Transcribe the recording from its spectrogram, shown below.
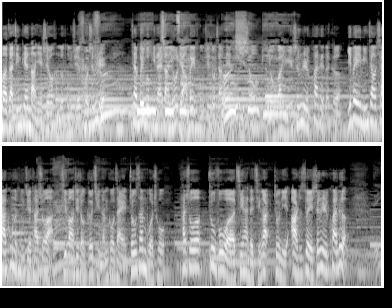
那么在今天呢，也是有很多同学过生日，在微博平台上有两位同学都想点播一首有关于生日快乐的歌。一位名叫夏空的同学他说啊，希望这首歌曲能够在周三播出。他说祝福我亲爱的晴儿，祝你二十岁生日快乐。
